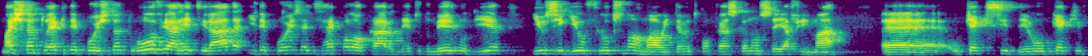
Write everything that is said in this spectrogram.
mas tanto é que depois tanto houve a retirada e depois eles recolocaram dentro do mesmo dia e o seguiu o fluxo normal. Então eu te confesso que eu não sei afirmar é, o que é que se deu, o que é que,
